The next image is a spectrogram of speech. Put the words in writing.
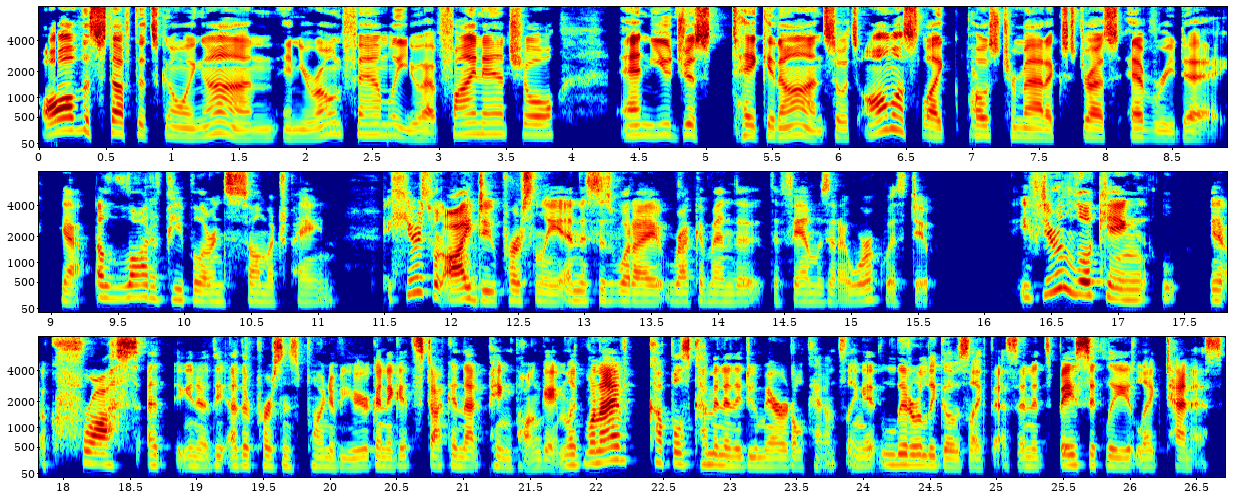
all the stuff that's going on in your own family, you have financial, and you just take it on. So it's almost like post traumatic stress every day. Yeah, a lot of people are in so much pain. Here's what I do personally, and this is what I recommend the, the families that I work with do. If you're looking you know, across at you know the other person's point of view, you're going to get stuck in that ping pong game. Like when I have couples come in and they do marital counseling, it literally goes like this, and it's basically like tennis.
